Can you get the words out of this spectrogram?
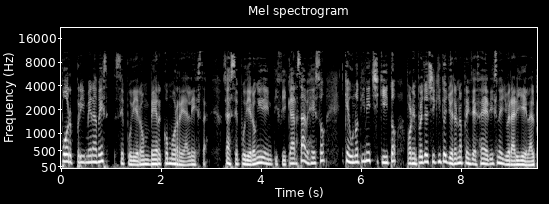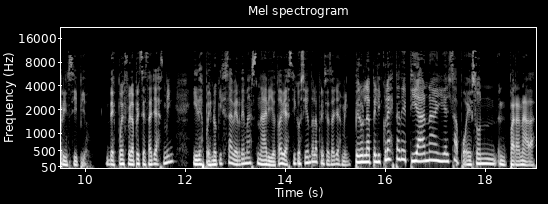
por primera vez se pudieron ver como realeza. O sea, se pudieron identificar, ¿sabes? Eso que uno tiene chiquito. Por ejemplo, yo chiquito, yo era una princesa de Disney, yo era Ariel al principio. Después fui la princesa Jasmine y después no quise saber de más nadie. Yo todavía sigo siendo la princesa Jasmine. Pero la película esta de Tiana y el sapo, eso para nada.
